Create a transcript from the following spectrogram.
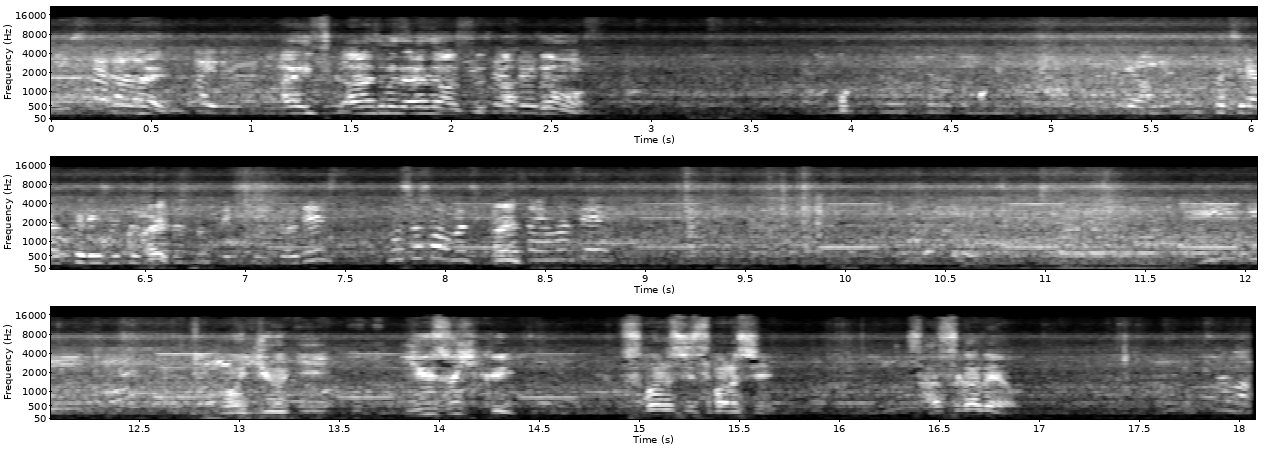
にしたら、い今回のように。あ、いつ、あ、すみません、ありがとうございます。あ、どうも。こちらクレジットカードのレシートです。もう少々お待ちくださいませ。もう、ゆ、ゆ、融通低い。素晴らしい、素晴らしい。さすがだよ。様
